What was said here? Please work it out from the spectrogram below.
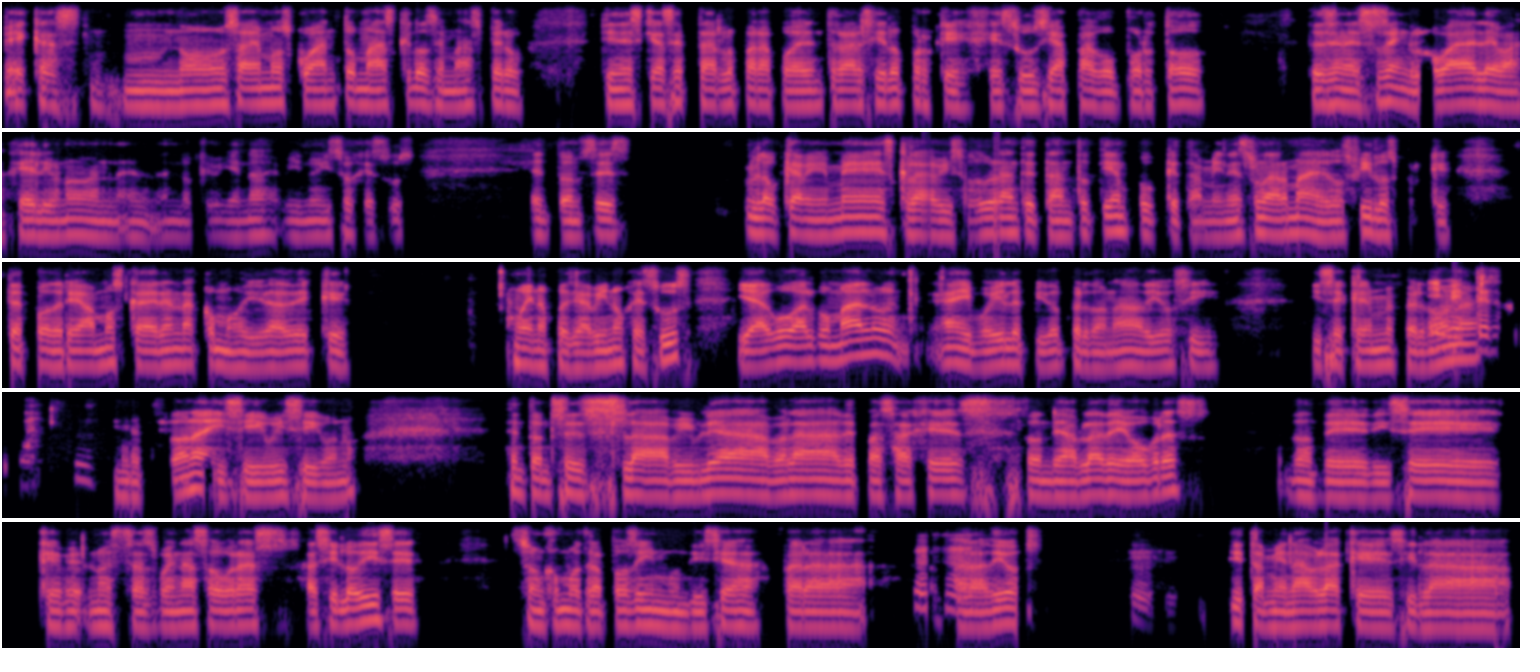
pecas, no sabemos cuánto más que los demás, pero tienes que aceptarlo para poder entrar al cielo porque Jesús ya pagó por todo. Entonces en eso se engloba el Evangelio, ¿no? En, lo que vino, vino hizo Jesús. Entonces, lo que a mí me esclavizó durante tanto tiempo, que también es un arma de dos filos, porque te podríamos caer en la comodidad de que bueno, pues ya vino Jesús y hago algo malo, ahí voy y le pido perdón a Dios y, sé que Él me perdona, y me perdona y sigo y sigo, ¿no? Entonces la Biblia habla de pasajes donde habla de obras, donde dice que nuestras buenas obras, así lo dice, son como trapos de inmundicia para, para Dios. Y también habla que si la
